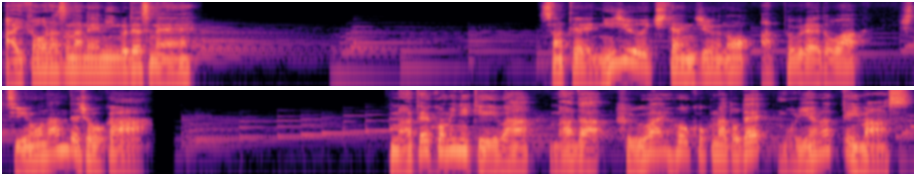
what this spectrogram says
相変わらずなネーミングですね。さて、21.10のアップグレードは必要なんでしょうか？マテコミュニティはまだ不具合報告などで盛り上がっています。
